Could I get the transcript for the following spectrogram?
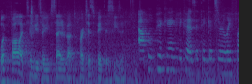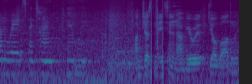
What fall activities are you excited about to participate this season? Apple picking because I think it's a really fun way to spend time with family. I'm Justin Mason and I'm here with Joe Baldwin.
